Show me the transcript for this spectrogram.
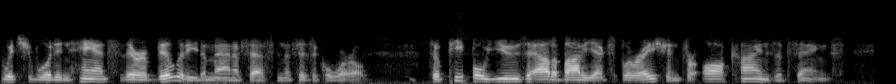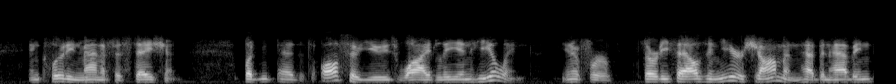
which would enhance their ability to manifest in the physical world. So people use out of body exploration for all kinds of things, including manifestation. But it's also used widely in healing. You know, for 30,000 years, shamans have been having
